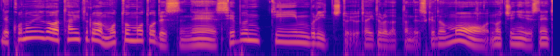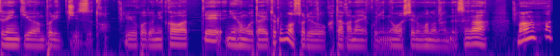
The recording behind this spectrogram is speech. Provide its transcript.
で、この映画はタイトルはもともとですね、セブンティーンブリッジというタイトルだったんですけども、後にですね、21ブリッジズということに変わって、日本語タイトルもそれをカタカナ訳に直しているものなんですが、マンハッ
